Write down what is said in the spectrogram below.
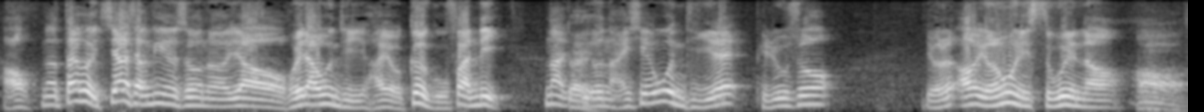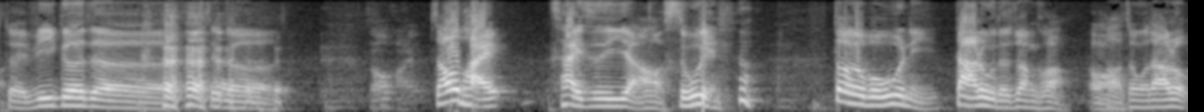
好，那待会加强定的时候呢，要回答问题，还有个股范例，那有哪一些问题呢？比如说。有人哦，有人问你 Swing 哦，哦，对，V 哥的 这个招牌。招牌菜之一啊，哦，Swing，豆油伯问你大陆的状况啊，中国大陆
